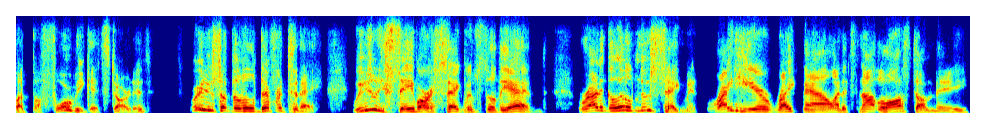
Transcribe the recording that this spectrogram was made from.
But before we get started, we're going to do something a little different today. We usually save our segments till the end. We're adding a little new segment right here, right now, and it's not lost on me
